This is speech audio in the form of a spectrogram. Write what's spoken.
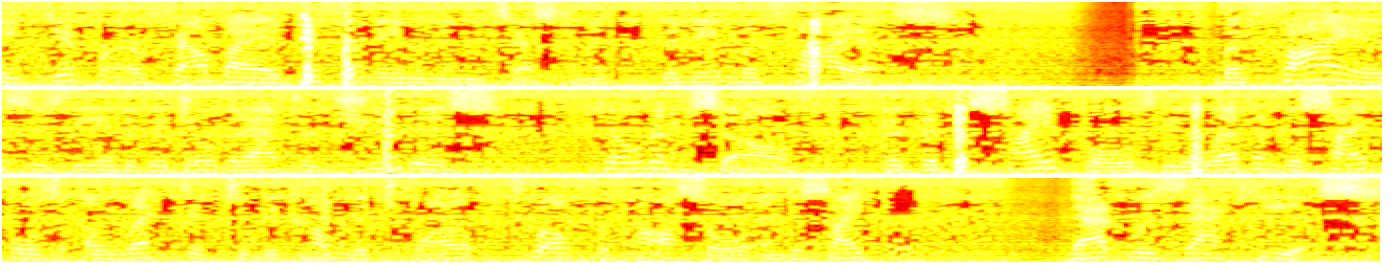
a different or found by a different name in the New Testament, the name Matthias. Matthias is the individual that after Judas killed himself, that the disciples, the 11 disciples, elected to become the 12th apostle and disciple. That was Zacchaeus.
